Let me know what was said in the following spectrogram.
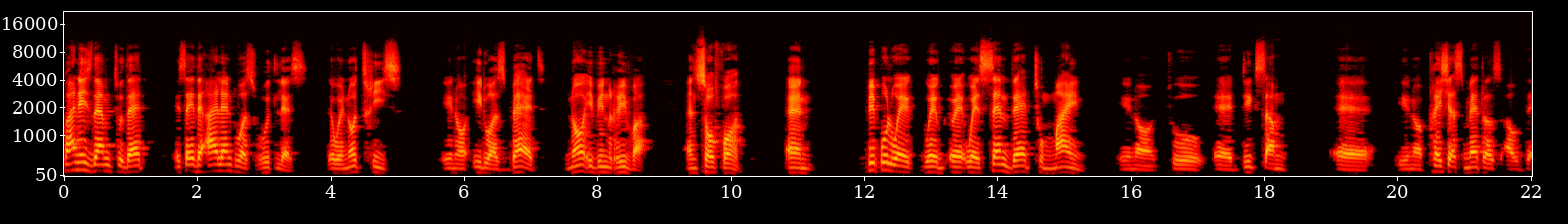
banish them to that. They say the island was ruthless. There were no trees. You know, it was bad. No even river and so forth. And people were, were, were, were sent there to mine, you know, to uh, dig some, uh, you know, precious metals out there.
